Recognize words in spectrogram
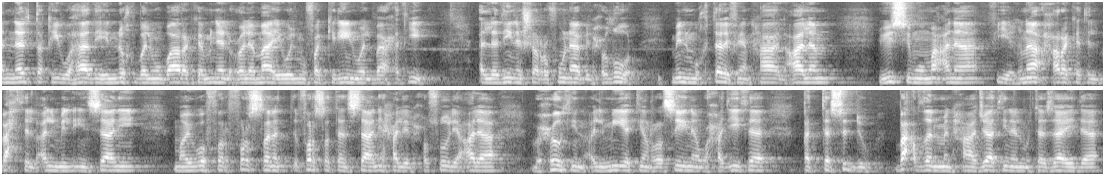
أن نلتقي وهذه النخبة المباركة من العلماء والمفكرين والباحثين الذين شرفونا بالحضور من مختلف أنحاء العالم ليسهموا معنا في إغناء حركة البحث العلمي الإنساني ما يوفر فرصة, فرصة سانحة للحصول على بحوث علمية رصينة وحديثة قد تسد بعضا من حاجاتنا المتزايدة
